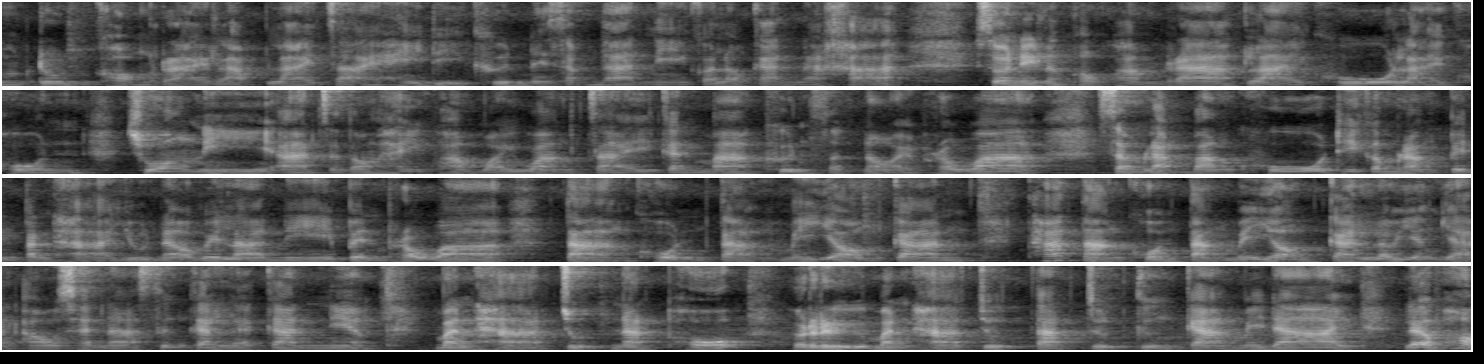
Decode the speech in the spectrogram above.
มดุลของรายรับรายจ่ายให้ดีขึ้นในสัปดาห์นี้ก็แล้วกันนะคะ ส่วนในเรื่องของความรักหลายคู่หลายคน ช่วงนี้อาจจะต้องให้ความไว้วางใจกันมากขึ้นสักหน่อย เพราะว่าสำหรับบางคู่ที่กำลังเป็นปัญหาอยู่ณเวลานี้เป็นเพราะว่าต่างคนต่างไม่ยอมกัน ถ้าต่างคนต่างไม่ยอมกัน แล้วยังอยากเอาชนะซึ่งกันและกันเนี่ยมันหาจุดนัดพบ หรือมันหาจุดตัดจุดกึ่งกลางไม่ได้ แล้วพอ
